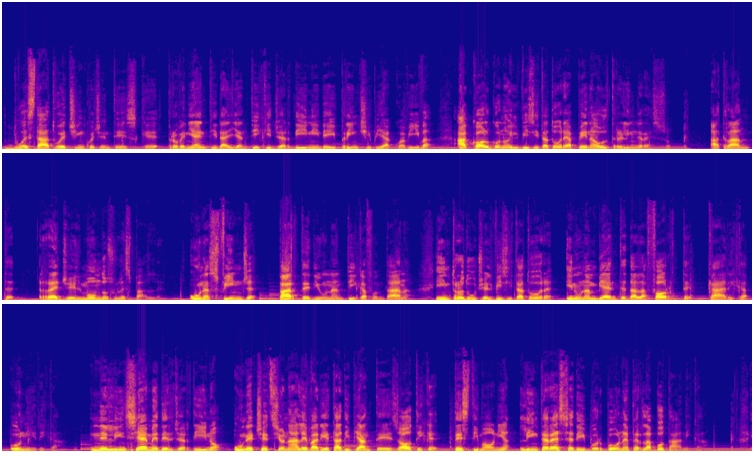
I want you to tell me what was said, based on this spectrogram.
Due statue cinquecentesche, provenienti dagli antichi giardini dei principi Acquaviva, accolgono il visitatore appena oltre l'ingresso. Atlante regge il mondo sulle spalle. Una sfinge, parte di un'antica fontana, introduce il visitatore in un ambiente dalla forte carica onirica. Nell'insieme del giardino, un'eccezionale varietà di piante esotiche testimonia l'interesse dei Borbone per la botanica.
